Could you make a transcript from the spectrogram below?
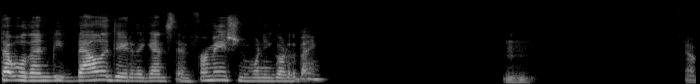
that will then be validated against information when you go to the bank. Mm-hmm. Yeah.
